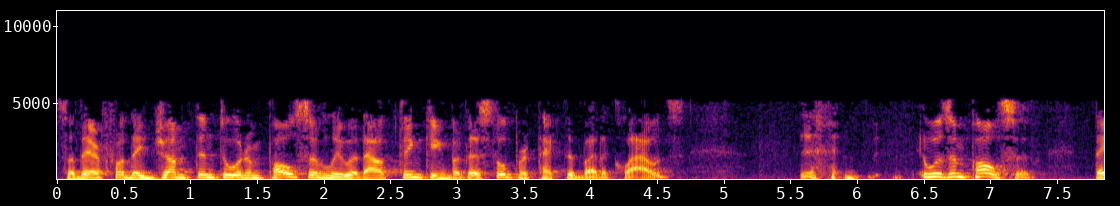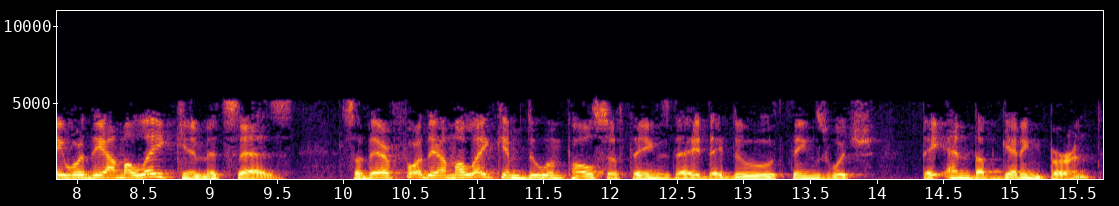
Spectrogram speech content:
So therefore they jumped into it impulsively without thinking, but they're still protected by the clouds. it was impulsive. They were the Amalekim, it says. So therefore the Amalekim do impulsive things. They, they do things which they end up getting burnt.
